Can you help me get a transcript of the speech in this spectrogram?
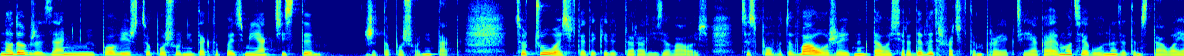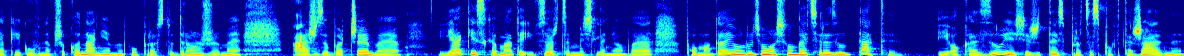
No dobrze, zanim mi powiesz, co poszło nie tak, to powiedz mi, jak ci z tym, że to poszło nie tak. Co czułeś wtedy, kiedy to realizowałeś? Co spowodowało, że jednak dałeś radę wytrwać w tym projekcie? Jaka emocja główna za tym stała? Jakie główne przekonanie? My po prostu drążymy, aż zobaczymy, jakie schematy i wzorce myśleniowe pomagają ludziom osiągać rezultaty. I okazuje się, że to jest proces powtarzalny,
